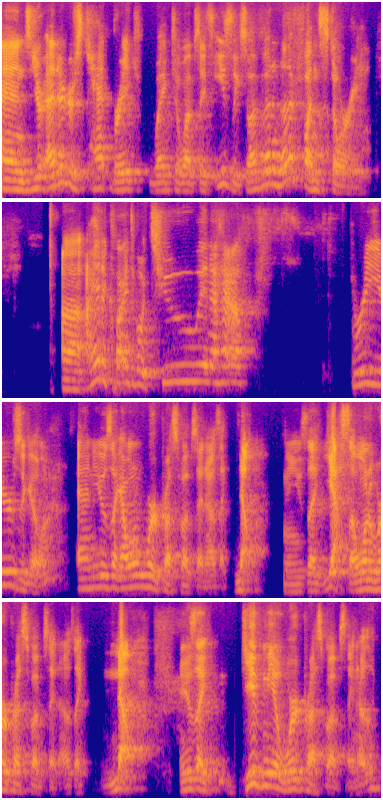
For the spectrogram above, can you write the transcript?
And your editors can't break Wagtail websites easily. So I've got another fun story. Uh, I had a client about two and a half, three years ago, and he was like, I want a WordPress website. And I was like, no. And he was like, yes, I want a WordPress website. And I was like, no. And he was like, give me a WordPress website. And I was like,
